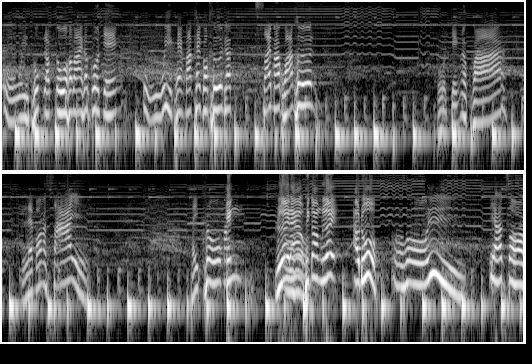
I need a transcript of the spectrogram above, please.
โอ้ยทุบลำตัวเข้าไปครับโคตรเจ๋งโอ้ยแข้งมาแข้งก็คืนครับ ซ้ายมาขวาคืนโคตรเจ๋งแล้วขวา และมองกับซ้าย ใช้โครงมา เอ็งเลื้อยแล้วโอ้พี่ก้องเลื้อย เอาดู โอ้โหนี่ครับศอก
